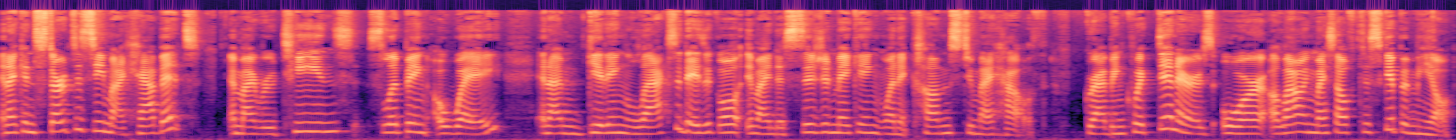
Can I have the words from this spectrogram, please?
And I can start to see my habits and my routines slipping away, and I'm getting lackadaisical in my decision making when it comes to my health. Grabbing quick dinners or allowing myself to skip a meal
